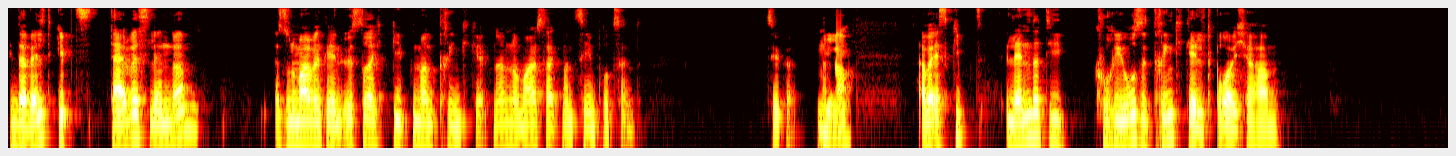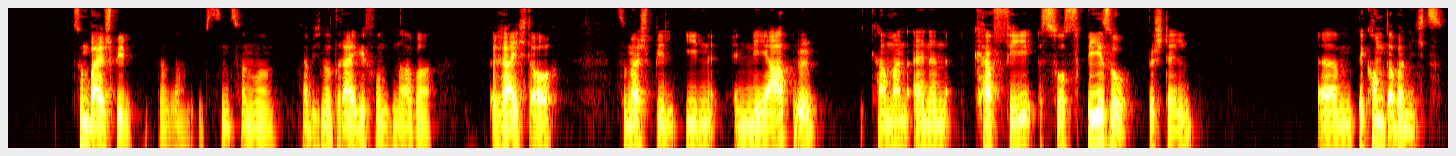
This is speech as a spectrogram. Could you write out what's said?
in der Welt gibt es teilweise Länder, also normalerweise in Österreich gibt man Trinkgeld. Ne? Normal sagt man 10%. Circa. Ja, Aber es gibt Länder, die kuriose Trinkgeldbräuche haben. Zum Beispiel, das sind zwar nur, habe ich nur drei gefunden, aber reicht auch. Zum Beispiel in Neapel kann man einen Café Sospeso bestellen, ähm, bekommt aber nichts.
